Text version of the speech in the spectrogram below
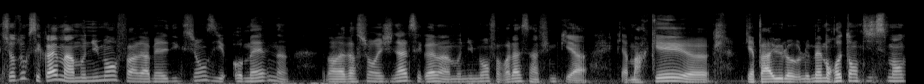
Surtout que c'est quand même un monument, enfin la malédiction, The Omen, dans la version originale, c'est quand même un monument, enfin voilà, c'est un film qui a, qui a marqué, euh, qui a pas eu le, le même retentissement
